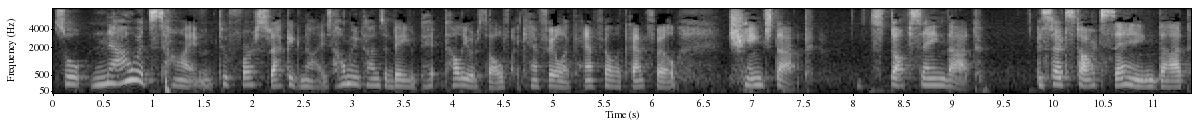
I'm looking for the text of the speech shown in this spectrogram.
So now it's time to first recognize how many times a day you t- tell yourself, I can't fail, I can't fail, I can't fail. Change that. Stop saying that. Instead, start saying that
